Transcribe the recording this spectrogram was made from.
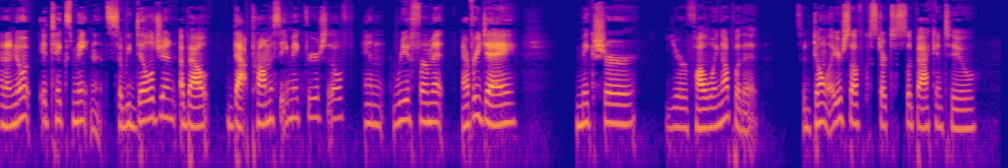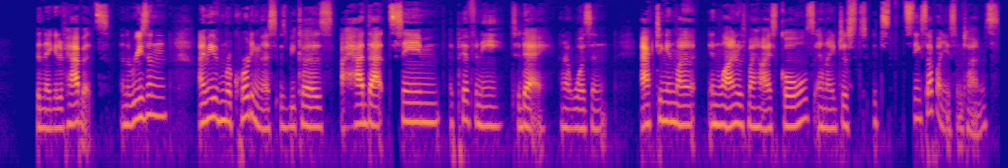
And I know it takes maintenance, so be diligent about that promise that you make for yourself and reaffirm it every day. Make sure you're following up with it. So don't let yourself start to slip back into the negative habits. And the reason I'm even recording this is because I had that same epiphany today and I wasn't acting in my in line with my highest goals and I just it sneaks up on you sometimes.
